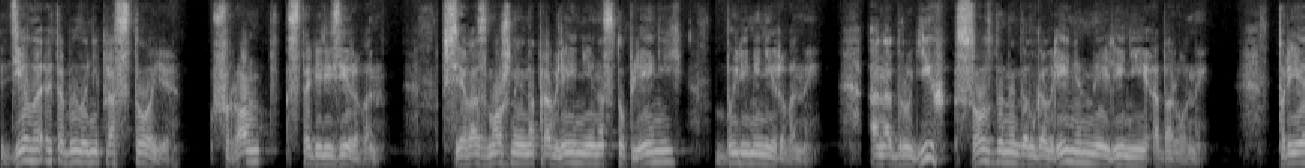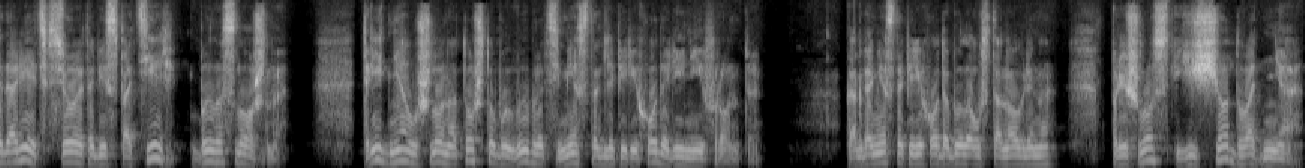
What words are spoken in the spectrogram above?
Дело это было непростое. Фронт стабилизирован. Все возможные направления наступлений были минированы, а на других созданы долговременные линии обороны. Преодолеть все это без потерь было сложно. Три дня ушло на то, чтобы выбрать место для перехода линии фронта. Когда место перехода было установлено, пришлось еще два дня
